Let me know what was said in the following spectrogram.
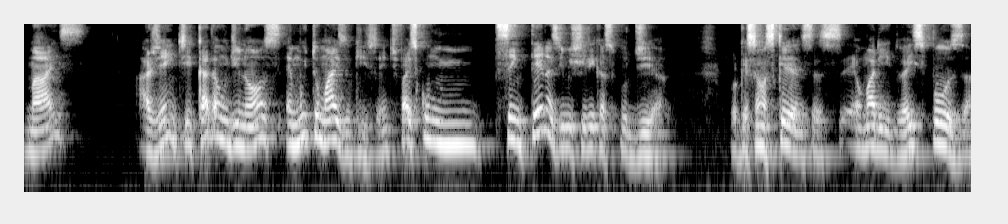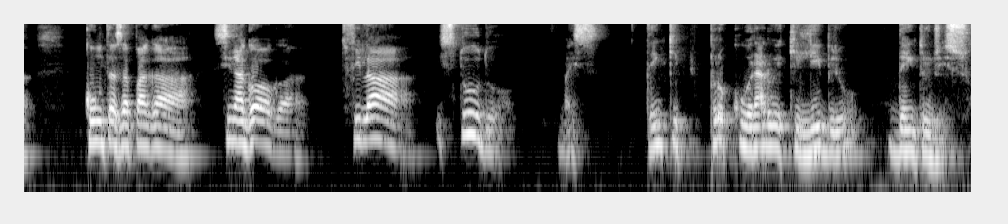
Mas a gente, cada um de nós, é muito mais do que isso. A gente faz com centenas de mexericas por dia, porque são as crianças, é o marido, é a esposa, contas a pagar, sinagoga, filá, estudo. Mas tem que procurar o equilíbrio dentro disso.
